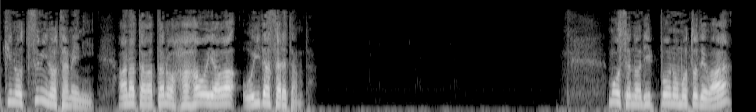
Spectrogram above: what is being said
きの罪のために、あなた方の母親は追い出されたのだ。モーセの立法のもとでは、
